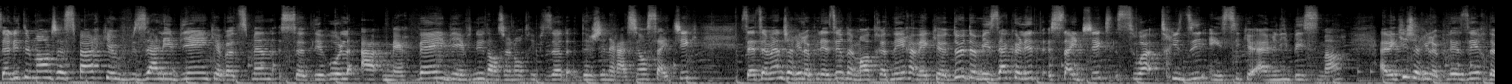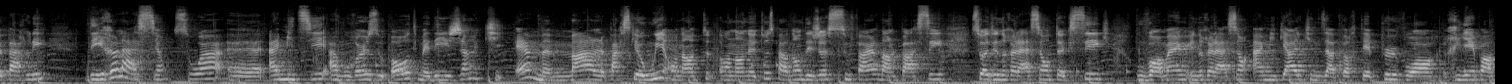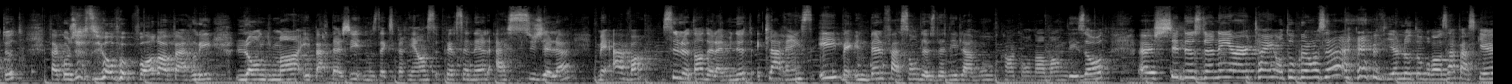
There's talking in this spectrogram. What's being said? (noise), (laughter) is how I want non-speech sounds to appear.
Salut tout le monde, j'espère que vous allez bien, que votre semaine se déroule à merveille. Bienvenue dans un autre épisode de Génération Sidechick. Cette semaine, j'aurai le plaisir de m'entretenir avec deux de mes acolytes sidechicks, soit Trudy ainsi que Amélie Bessimard, avec qui j'aurai le plaisir de parler des relations, soit euh, amitié, amoureuse ou autre, mais des gens qui aiment mal. Parce que oui, on en, a tous pardon, déjà souffert dans le passé, soit d'une relation toxique ou voire même une relation amicale qui nous apportait peu, voire rien pantoute. Fait qu'aujourd'hui, (laughs) on va pouvoir en parler longuement et partager nos expériences personnelles à ce sujet-là. Mais avant, c'est le temps de la minute Clarence et ben, une belle façon de se donner de l'amour quand on en manque des autres, euh, c'est de se donner un teint autobronzant (laughs) via l'autobronzant parce que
